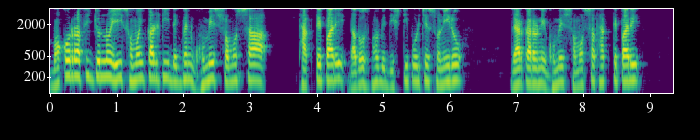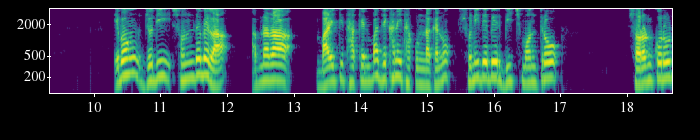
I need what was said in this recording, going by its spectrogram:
মকর রাশির জন্য এই সময়কালটি দেখবেন ঘুমের সমস্যা থাকতে পারে, দ্বাদশভাবে দৃষ্টি পড়ছে শনিরও, যার কারণে ঘুমের সমস্যা থাকতে পারে। এবং যদি সন্ধেবেলা আপনারা বাড়িতে থাকেন বা যেখানেই থাকুন না কেন, শনিদেবের বীজ মন্ত্র স্মরণ করুন,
